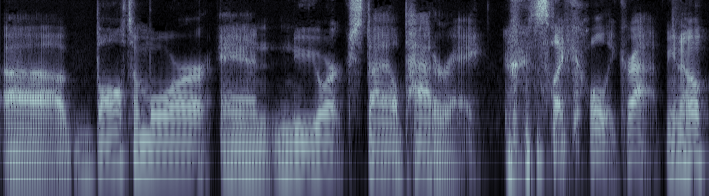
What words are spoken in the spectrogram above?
uh, Baltimore and New York style paterae. it's like, holy crap, you know,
